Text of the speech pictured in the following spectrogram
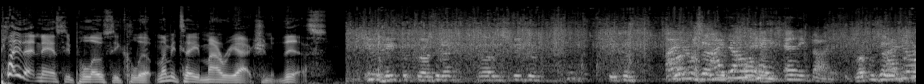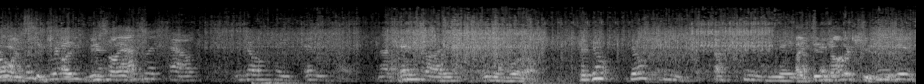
Play that Nancy Pelosi clip. Let me tell you my reaction to this. Do you hate the president, Madam Speaker? Because I don't, I Representative don't Collins- hate anybody. Representative I don't Collins, have was uh, raised in reason I a ask- Catholic house. You don't hate anybody, not anybody in the world. So don't don't accuse, accuse me. I did not anything. accuse you. you. did.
